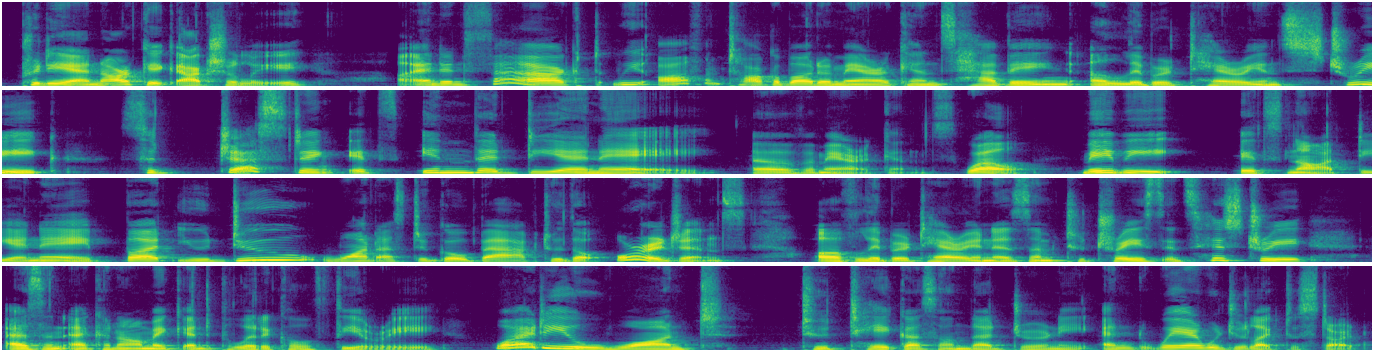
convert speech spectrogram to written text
pretty anarchic, actually, and in fact, we often talk about Americans having a libertarian streak, suggesting it's in the DNA of Americans. Well, maybe it's not DNA, but you do want us to go back to the origins of libertarianism to trace its history as an economic and political theory. Why do you want to take us on that journey, and where would you like to start?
